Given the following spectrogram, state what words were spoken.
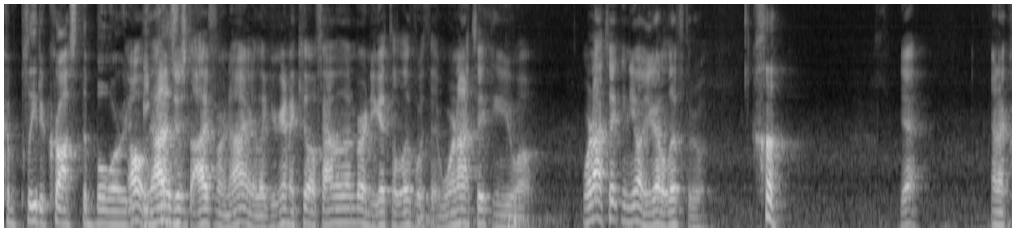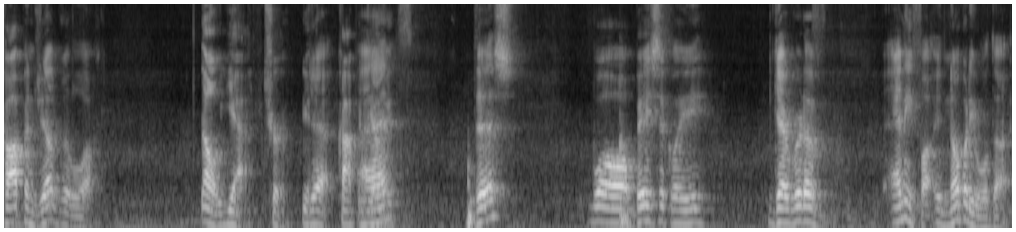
complete across the board. Oh, not just eye for an eye. Like you're gonna kill a family member and you get to live with it. We're not taking you out. We're not taking you out. You gotta live through it. Huh. Yeah. And a cop in jail, good luck. Oh yeah, true. Yeah. Yeah. Copy And this will basically get rid of any fu- nobody will die.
